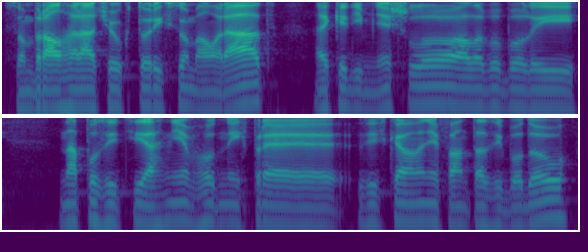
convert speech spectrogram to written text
som bral hráčov, ktorých som mal rád, aj keď im nešlo, alebo boli na pozíciách nevhodných pre získavanie fantasy bodov,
